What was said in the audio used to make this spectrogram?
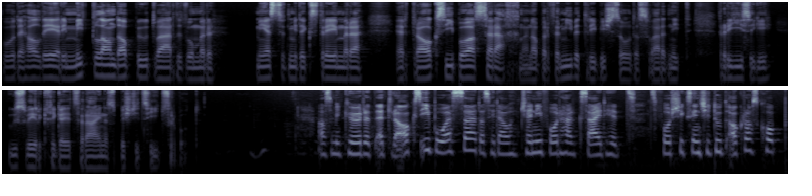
wo dann halt eher im Mittelland abgebaut werden, wo wir mit extremeren Ertragseinbußen rechnen. Aber für meinen Betrieb ist es so, das wären nicht riesige Auswirkungen, jetzt rein ein Pestizidverbot. Also wir hören Ertragseinbußen, das hat auch Jenny vorher gesagt, hat das Forschungsinstitut Agroscope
